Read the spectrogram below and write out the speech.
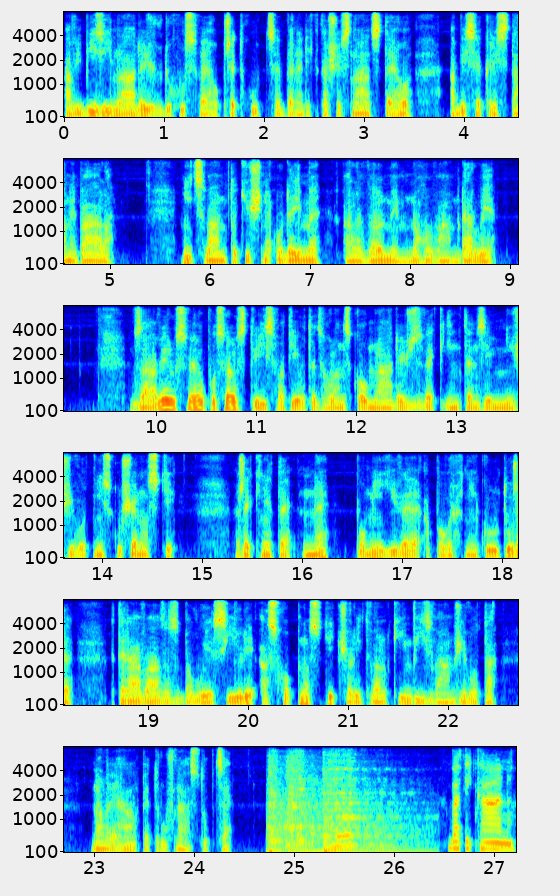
a vybízí mládež v duchu svého předchůdce Benedikta XVI., aby se Krista nebála. Nic vám totiž neodejme, ale velmi mnoho vám daruje. V závěru svého poselství svatý otec holandskou mládež zve k intenzivní životní zkušenosti. Řekněte ne pomíjivé a povrchní kultuře, která vás zbavuje síly a schopnosti čelit velkým výzvám života, naléhá Petrův nástupce. Vatikán.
